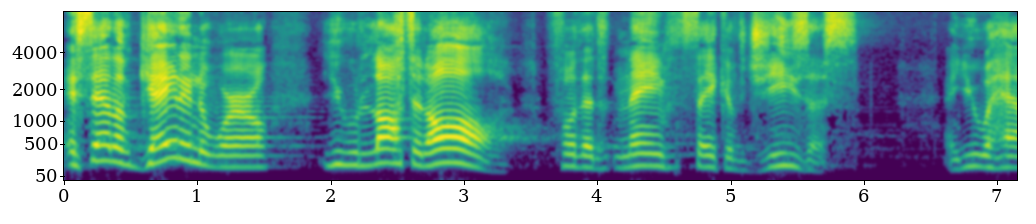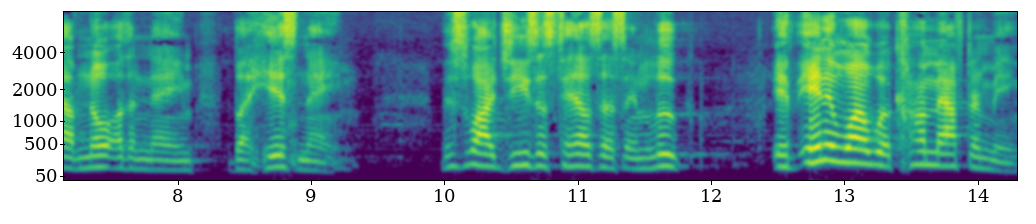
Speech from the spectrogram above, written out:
Instead of gaining the world, you lost it all for the name's sake of Jesus. And you will have no other name but his name. This is why Jesus tells us in Luke if anyone will come after me,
